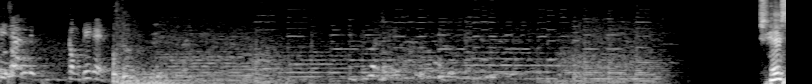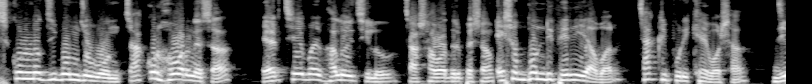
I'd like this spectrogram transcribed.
Teacher, completed. শেষ করল জীবন যৌবন চাকর হওয়ার নেশা এর চেয়ে ভাই ভালোই ছিল চাষাবাদের পেশা এসব গন্ডি ফেরিয়ে আবার চাকরি পরীক্ষায় বসা যে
